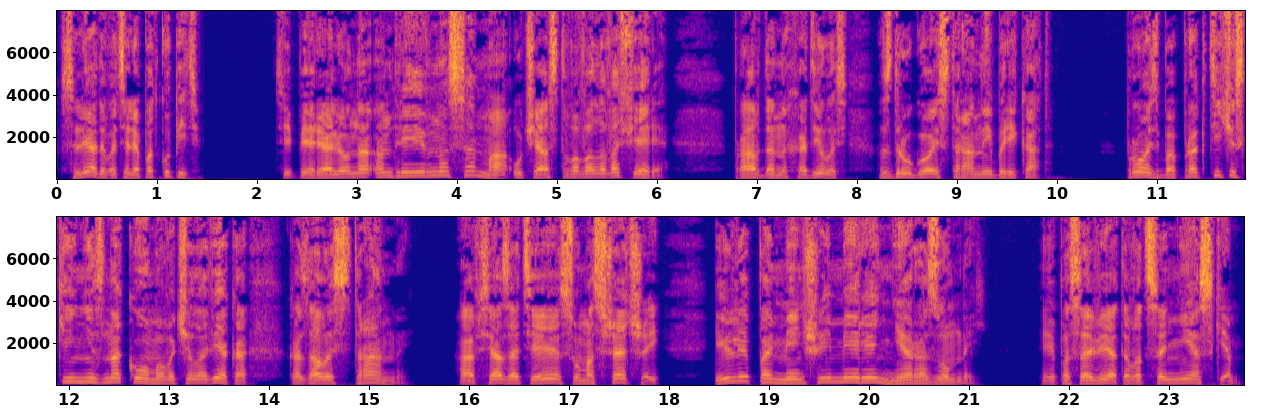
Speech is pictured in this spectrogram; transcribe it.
следователя подкупить. Теперь Алена Андреевна сама участвовала в афере. Правда, находилась с другой стороны баррикад. Просьба практически незнакомого человека казалась странной, а вся затея сумасшедшей или, по меньшей мере, неразумной. И посоветоваться не с кем.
